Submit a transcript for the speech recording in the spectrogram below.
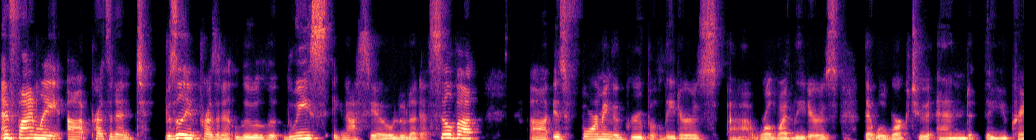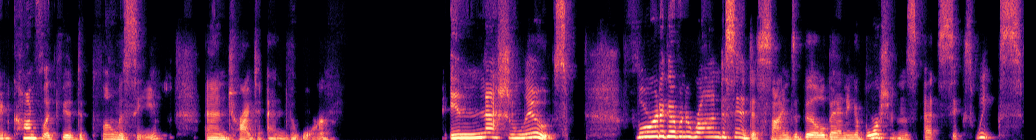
And finally, uh, President Brazilian President Luiz Ignacio Lula da Silva uh, is forming a group of leaders, uh, worldwide leaders, that will work to end the Ukraine conflict via diplomacy and try to end the war. In national news, Florida Governor Ron DeSantis signs a bill banning abortions at six weeks.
